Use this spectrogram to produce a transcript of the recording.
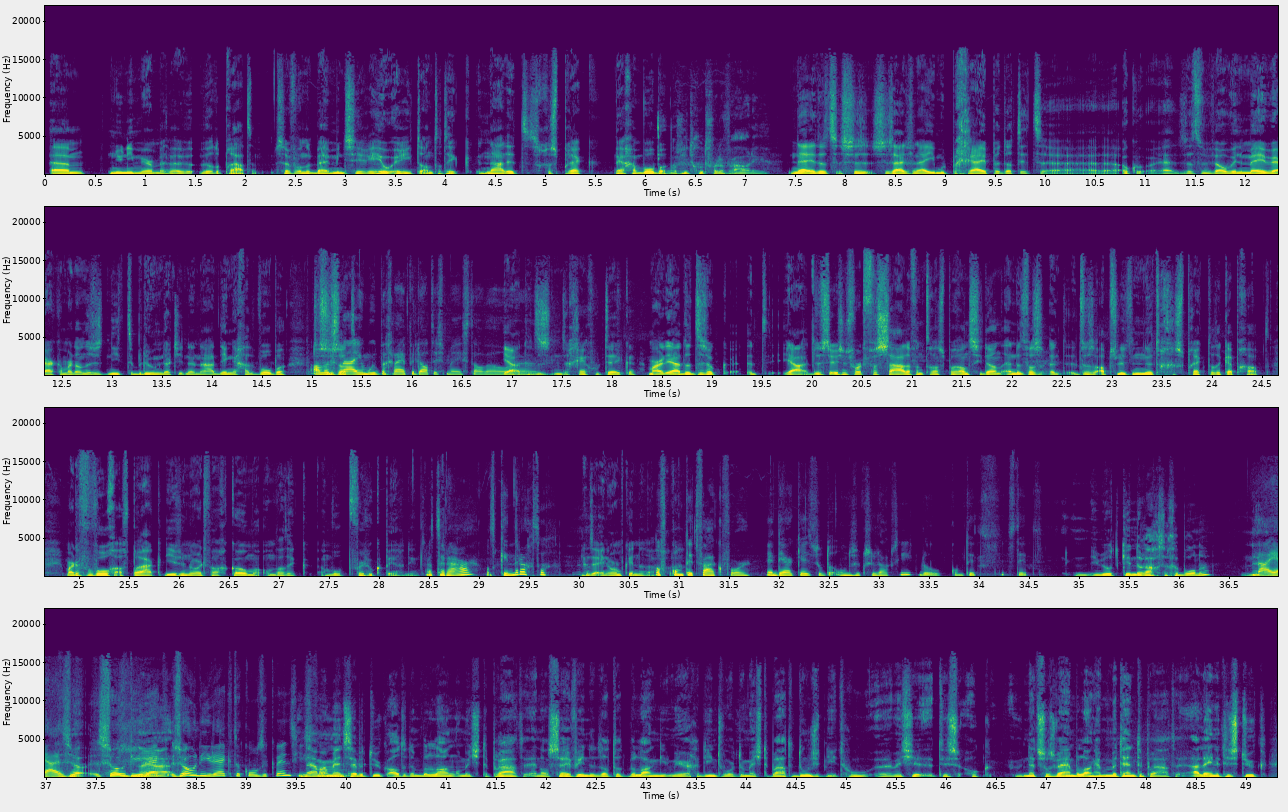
ehm, nu niet meer met mij wil- wilde praten. Ze vonden het bij het ministerie heel irritant dat ik na dit gesprek ben gaan wobben. Dat was niet goed voor de verhoudingen. Nee, dat, ze, ze zeiden van nee, je moet begrijpen dat dit eh, ook eh, dat we wel willen meewerken, maar dan is het niet de bedoeling dat je daarna dingen gaat wobben. Dus Alles zat- na je moet begrijpen, dat is meestal wel... ja, eh, dat is geen goed teken. Maar ja, dat is ook. Het, ja, dus er is een soort façade van transparantie dan. En dat was, het, het was absoluut een nuttig gesprek dat ik heb gehad. Maar de vervolgafspraak die is er nooit van gekomen, omdat ik een WOP-verzoek heb ingediend. Wat raar, wat kinderachtig. Het is enorm kinderachtig. Of komt dit vaak voor? En Dirk, jij zit op de onderzoeksredactie. Ik bedoel, komt dit, is dit... Je bedoelt kinderachtige bronnen? Nou ja, zo, zo, direct, Nou ja- zo direct de consequenties. Nou, maar mensen hebben natuurlijk altijd een belang om met je te praten. En als zij vinden dat dat belang niet meer gediend wordt door met je te praten, doen ze het niet. Hoe, eh, weet je, het is ook net zoals wij een belang hebben met hen te praten. Alleen het is natuurlijk.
